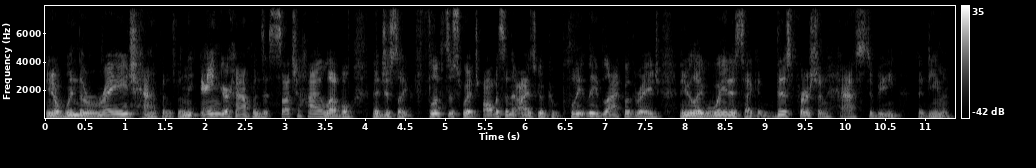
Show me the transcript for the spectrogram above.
You know, when the rage happens, when the anger happens at such a high level that just like flips the switch, all of a sudden their eyes go completely black with rage, and you're like, wait a second, this person has to be a demon.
